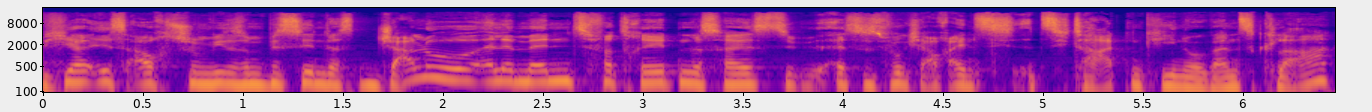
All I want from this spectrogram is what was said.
hier ist auch schon wieder so ein bisschen das Giallo-Element vertreten. Das heißt, es ist wirklich auch ein Zitatenkino, ganz klar.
